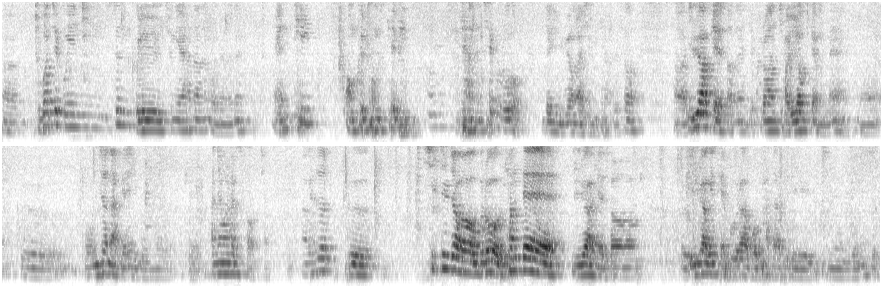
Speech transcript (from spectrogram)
어, 두 번째 부인 쓴 글 중에 하나는 뭐냐면은 엔티 엉클 톰스 케빈이라는 책으로 굉장히 유명하십니다. 그래서 어, 인류학계에서는 이제 그러한 전력 때문에 어, 그 온전하게 이분을 환영을 할 수가 없죠. 아, 그래서 그 실질적으로 현대 인류학에서 그 인류학의 대부라고 받아들이시는 분이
